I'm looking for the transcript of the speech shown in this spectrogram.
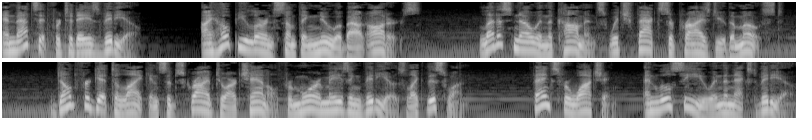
And that's it for today's video. I hope you learned something new about otters. Let us know in the comments which fact surprised you the most. Don't forget to like and subscribe to our channel for more amazing videos like this one. Thanks for watching, and we'll see you in the next video.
